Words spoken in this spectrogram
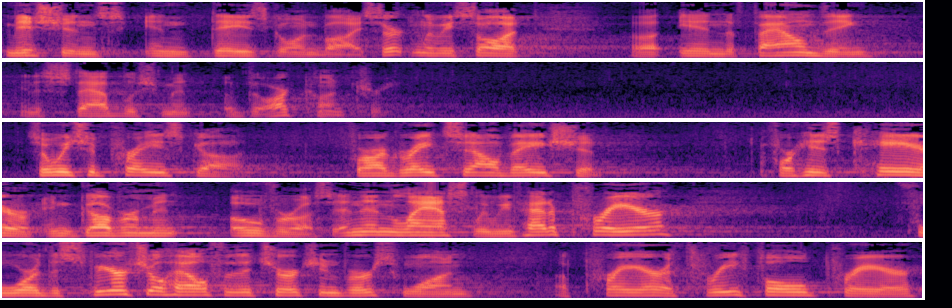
missions in days gone by. Certainly we saw it uh, in the founding and establishment of our country. So we should praise God for our great salvation, for His care and government over us. And then lastly, we've had a prayer for the spiritual health of the church in verse 1, a prayer, a threefold prayer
